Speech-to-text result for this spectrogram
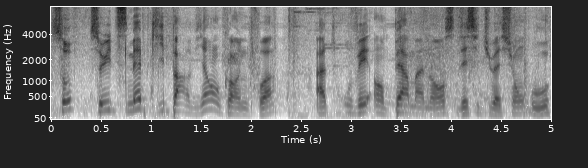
Sauf celui de Smeb qui parvient encore une fois à trouver en permanence des situations où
